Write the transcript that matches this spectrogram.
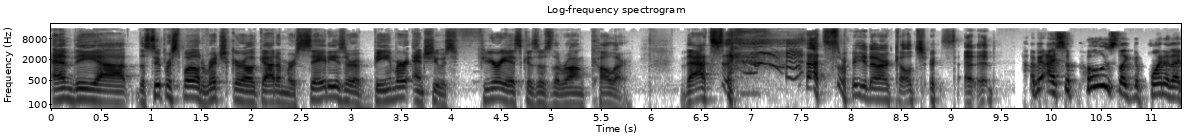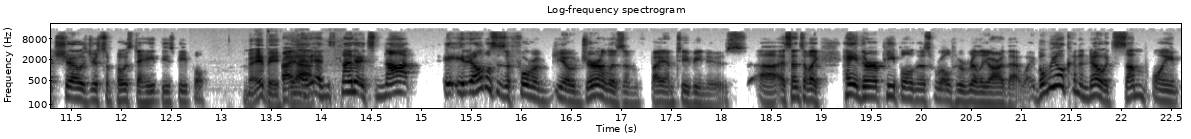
And the uh, the super spoiled rich girl got a Mercedes or a Beamer, and she was furious because it was the wrong color. That's that's where you know our culture is headed. I mean, I suppose like the point of that show is you're supposed to hate these people. Maybe, right? yeah. And, and it's kind of it's not. It, it, almost is a form of you know journalism by MTV News, uh, a sense of like, hey, there are people in this world who really are that way. But we all kind of know at some point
